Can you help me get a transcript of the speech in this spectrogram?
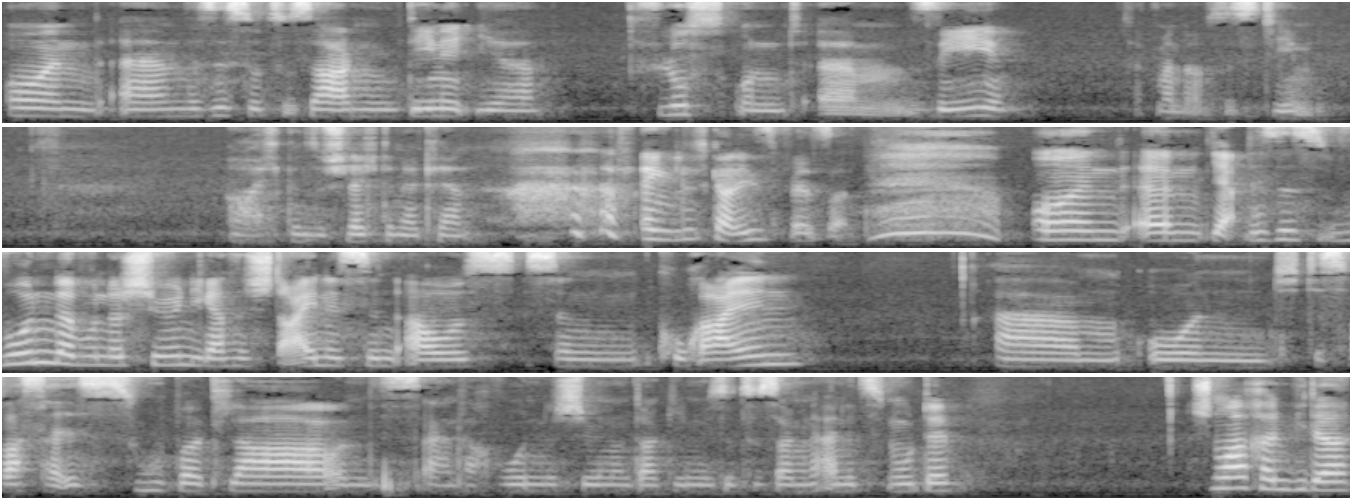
und ähm, das ist sozusagen denen ihr Fluss- und ähm, See, sagt man da, System. Oh, ich bin so schlecht im Erklären. Auf Englisch kann ich es besser. Und ähm, ja, das ist wunder wunderschön. Die ganzen Steine sind aus sind Korallen ähm, und das Wasser ist super klar und es ist einfach wunderschön. Und da gehen wir sozusagen in eine Zenote, schnorcheln wieder.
